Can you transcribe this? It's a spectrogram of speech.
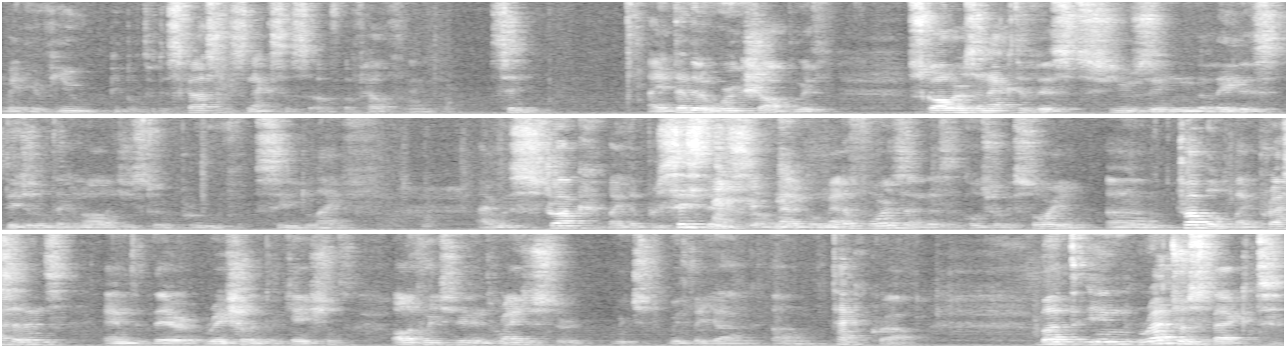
many of you, people to discuss this nexus of, of health and city, I attended a workshop with scholars and activists using the latest digital technologies to improve city life. I was struck by the persistence of medical metaphors and, as a cultural historian, um, troubled by precedents and their racial implications, all of which didn't register which, with the young um, tech crowd. But in retrospect,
